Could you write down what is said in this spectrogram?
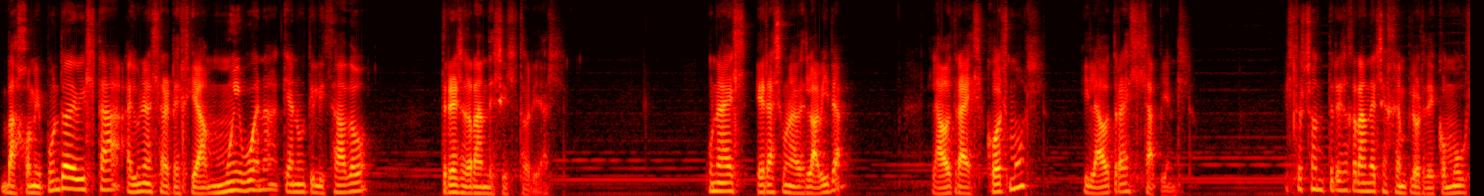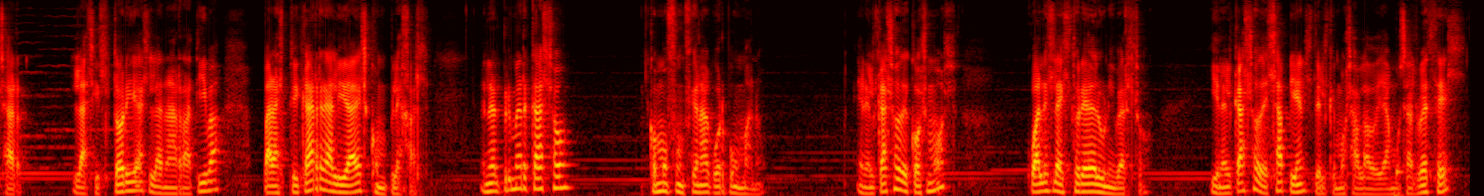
Bajo mi punto de vista hay una estrategia muy buena que han utilizado tres grandes historias. Una es Érase una vez la vida, la otra es Cosmos y la otra es Sapiens. Estos son tres grandes ejemplos de cómo usar las historias, la narrativa, para explicar realidades complejas. En el primer caso, cómo funciona el cuerpo humano. En el caso de Cosmos, cuál es la historia del universo. Y en el caso de Sapiens, del que hemos hablado ya muchas veces,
